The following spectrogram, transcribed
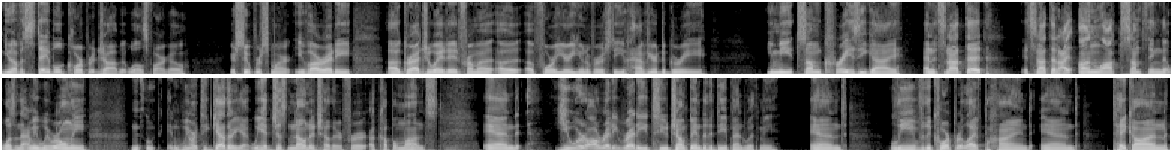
you have a stable corporate job at Wells Fargo. You're super smart. You've already uh, graduated from a, a, a four year university. You have your degree. You meet some crazy guy, and it's not that it's not that I unlocked something that wasn't there. I mean, we were only we weren't together yet. We had just known each other for a couple months, and you were already ready to jump into the deep end with me and leave the corporate life behind and take on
